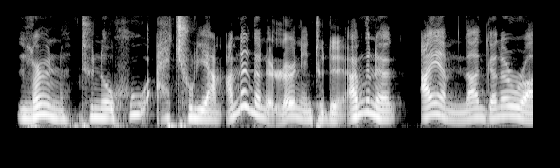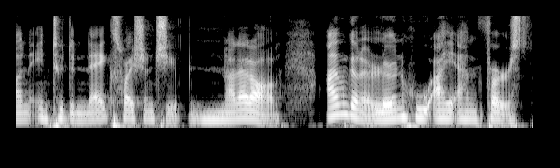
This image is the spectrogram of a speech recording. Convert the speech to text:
learn to know who I truly am. I'm not going to learn into the, I'm going to, I am not going to run into the next relationship. Not at all. I'm going to learn who I am first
